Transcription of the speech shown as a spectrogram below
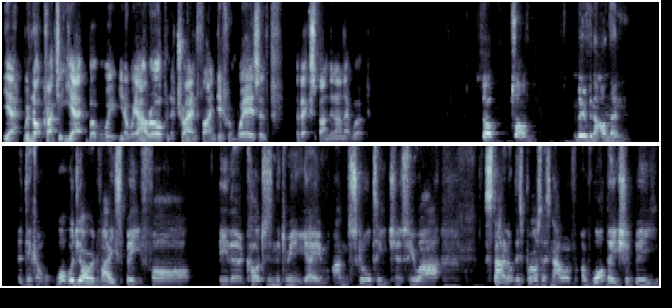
yeah, we've not cracked it yet, but we, you know, we are open to try and find different ways of, of expanding our network. So, sort of moving that on then, Dicker, what would your advice be for either coaches in the community game and school teachers who are starting up this process now of, of what they should be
